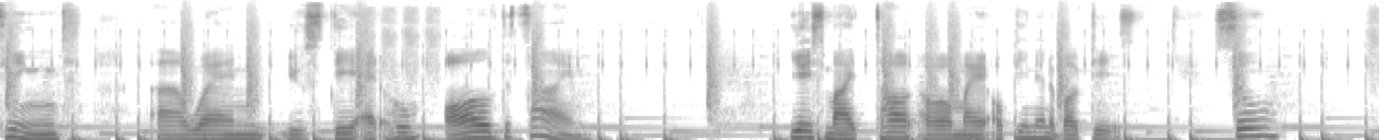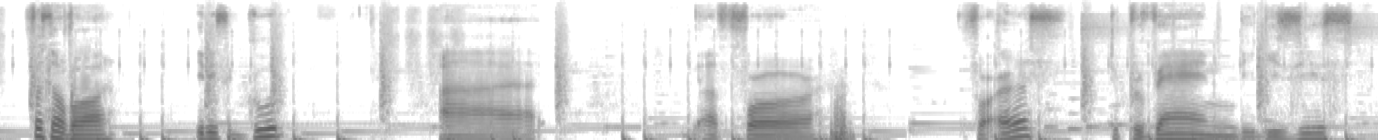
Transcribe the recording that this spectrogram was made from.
thing uh, when you stay at home all the time? Here is my thought or my opinion about this. So first of all it is good uh, uh, for for us to prevent the disease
